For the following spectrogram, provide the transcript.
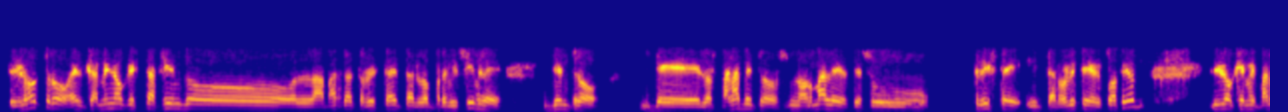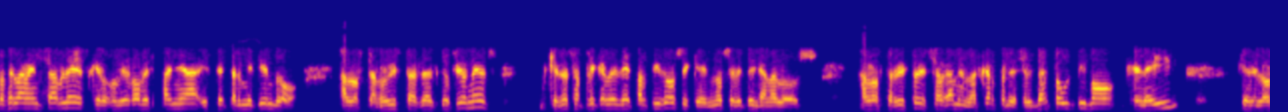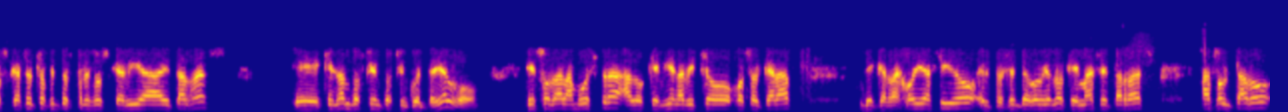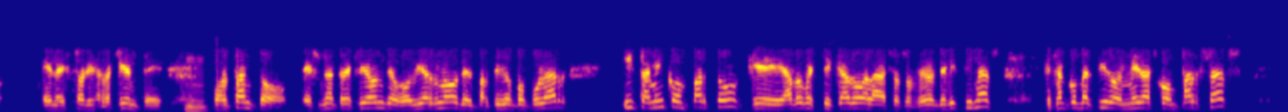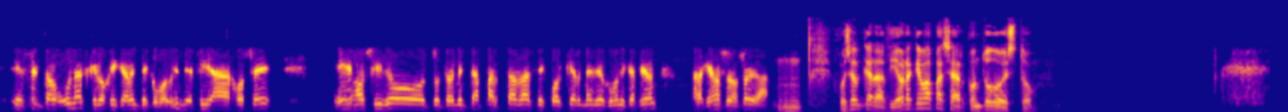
El otro, el camino que está haciendo la banda terrorista ETA lo previsible dentro de los parámetros normales de su triste y terrorística actuación. Lo que me parece lamentable es que el Gobierno de España esté permitiendo a los terroristas de actuaciones que no se aplique la ley de partidos y que no se detengan a los a los terroristas y salgan en las cárceles. El dato último que leí que de los casi 800 presos que había etarras, eh, quedan 250 y algo. Eso da la muestra a lo que bien ha dicho José Alcaraz, de que Rajoy ha sido el presidente del gobierno que más etarras ha soltado en la historia reciente. Mm. Por tanto, es una traición del gobierno del Partido Popular y también comparto que ha domesticado a las asociaciones de víctimas que se han convertido en meras comparsas, excepto algunas que, lógicamente, como bien decía José, hemos sido totalmente apartadas de cualquier medio de comunicación para que no se nos oiga. José Alcaraz, ¿y ahora qué va a pasar con todo esto?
